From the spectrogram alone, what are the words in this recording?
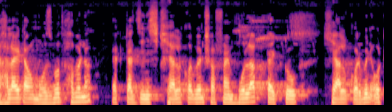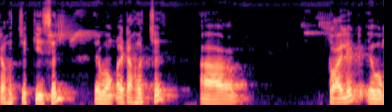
ঢালাইটাও মজবুত হবে না। একটা জিনিস খেয়াল করবেন, সবসময় ব্লাকটা একটু খেয়াল করবেন, ওটা হচ্ছে কিচেন এবং এটা হচ্ছে টয়লেট এবং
